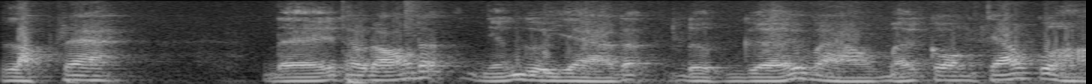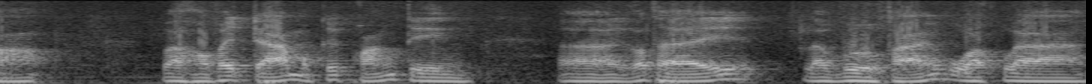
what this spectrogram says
lập ra. Để theo đó đó những người già đó được gửi vào bởi con cháu của họ và họ phải trả một cái khoản tiền à, có thể là vừa phải hoặc là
